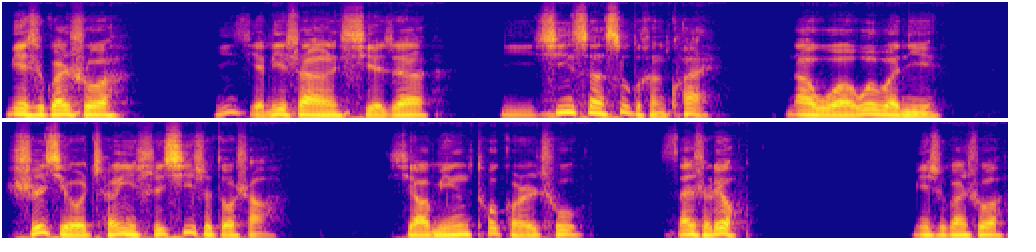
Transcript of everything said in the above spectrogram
面试官说：“你简历上写着你心算速度很快，那我问问你。”十九乘以十七是多少？小明脱口而出：“三十六。”面试官说：“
